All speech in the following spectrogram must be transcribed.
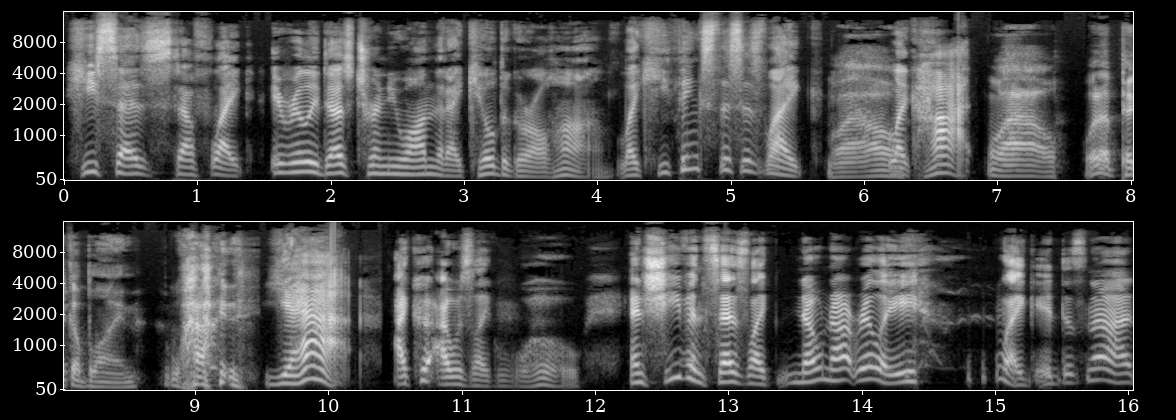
he says stuff like, "It really does turn you on that I killed a girl, huh?" Like he thinks this is like Wow. like hot. wow. What a pickup line. Wow. Yeah. I could I was like, "Whoa." And she even says like, "No, not really." like it does not.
